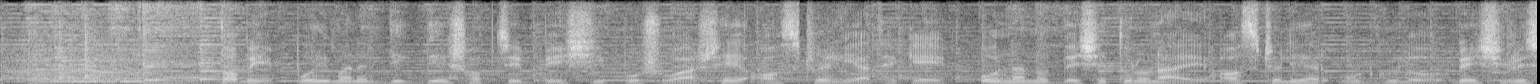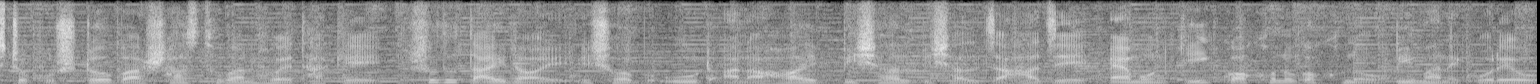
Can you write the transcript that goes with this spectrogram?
তবে পরিমাণের দিক দিয়ে সবচেয়ে বেশি পশু আসে অস্ট্রেলিয়া থেকে। অন্যান্য দেশের তুলনায় অস্ট্রেলিয়ার উটগুলো বেশ হৃষ্টপুষ্ট বা স্বাস্থ্যবান হয়ে থাকে। শুধু তাই নয় এসব উট আনা হয় বিশাল বিশাল জাহাজে এমনকি কখনো কখনো বিমানে করেও।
